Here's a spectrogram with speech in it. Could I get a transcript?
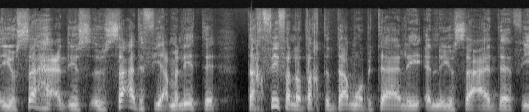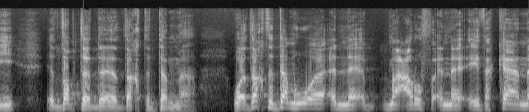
يساعد يساعد في عملية تخفيف لضغط الدم وبالتالي انه يساعد في ضبط ضغط الدم. وضغط الدم هو ان معروف أن إذا كان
